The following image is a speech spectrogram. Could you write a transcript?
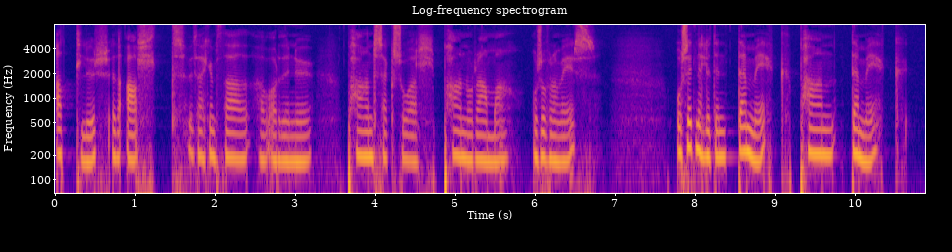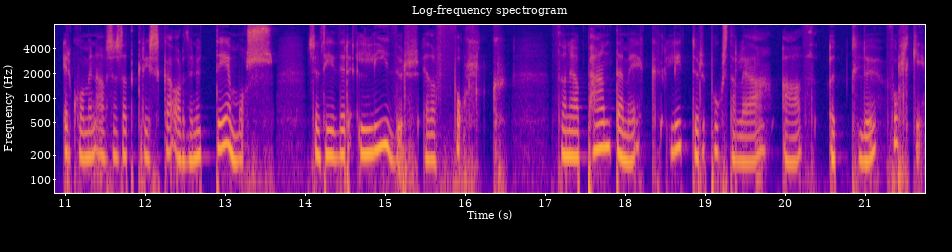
allur eða allt. Við þekkjum það af orðinu pansexual, panorama og svo framvegs. Og setni hlutin demic, pandemic, er komin af sagt gríska orðinu demos sem þýðir líður eða fólk. Þannig að pandemic lítur bókstarlega að öllu fólki.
